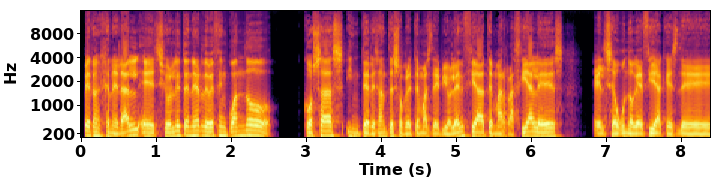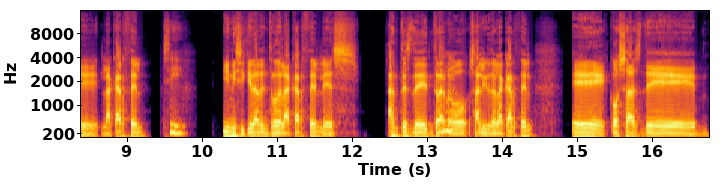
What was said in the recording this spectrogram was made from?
pero en general eh, suele tener de vez en cuando cosas interesantes sobre temas de violencia, temas raciales. El segundo que decía que es de la cárcel, Sí. y ni siquiera dentro de la cárcel, es antes de entrar o salir de la cárcel. Eh, cosas de,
